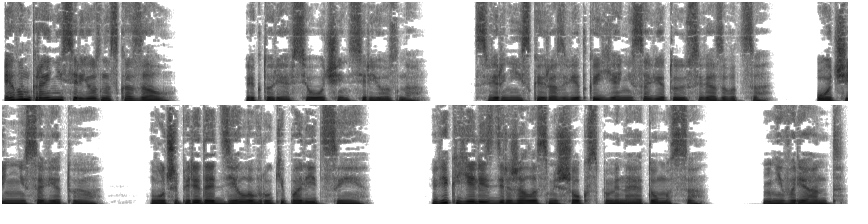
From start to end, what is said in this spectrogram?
Эван крайне серьезно сказал. Виктория, все очень серьезно. С вернийской разведкой я не советую связываться. Очень не советую. Лучше передать дело в руки полиции. Вик еле сдержала смешок, вспоминая Томаса. Не вариант.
